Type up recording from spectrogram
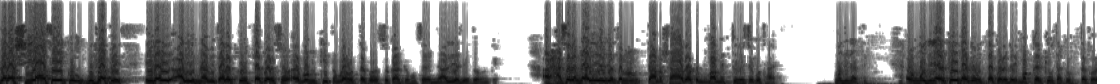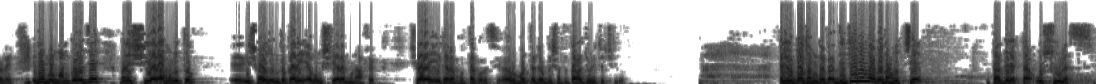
যারা শিয়া আছে এই কুফাতে, এরাই আলী ইবনে আবি তালেবকে হত্যা করেছ এবং কি তোমরা হত্যা করেছ কাকে? হোসেন ইবনে আলী রাদিয়াল্লাহুকে আর হাসান ইবনে আলী রাদিয়াল্লাহু তার শাহাদাত বা মৃত্যু হয়েছে কোথায়? মদিনাতে। এবং মদিনার কেউ তাকে হত্যা করে নাই মক্কার কেউ তাকে হত্যা করে নাই। এটাই প্রমাণ করে যে মানে শিয়ারা মূলত ষড়যন্ত্রকারী এবং শিয়ারা মুনাফেক। এই কারণে হত্যা করেছে এবং হত্যাযজ্ঞের সাথে তারা জড়িত ছিল। এটা প্রথম কথা। দ্বিতীয় নম্বর কথা হচ্ছে তাদের একটা উসুল আছে,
